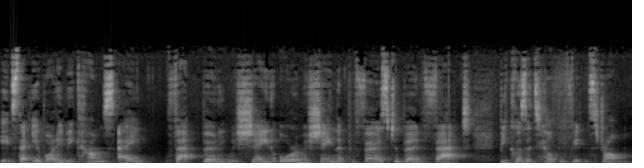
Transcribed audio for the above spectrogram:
It's that your body becomes a fat burning machine or a machine that prefers to burn fat because it's healthy, fit, and strong.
